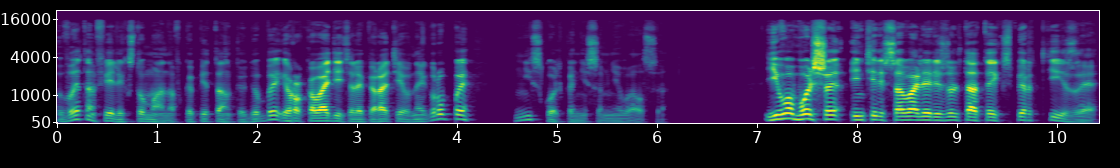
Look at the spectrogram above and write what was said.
В этом Феликс Туманов, капитан КГБ и руководитель оперативной группы, нисколько не сомневался. Его больше интересовали результаты экспертизы,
